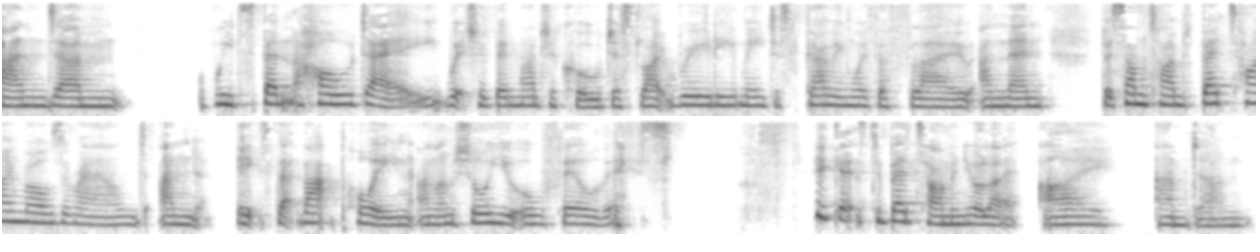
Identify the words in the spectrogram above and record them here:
And um, we'd spent the whole day, which had been magical, just like really me just going with the flow. And then, but sometimes bedtime rolls around and it's at that point, and I'm sure you all feel this. It gets to bedtime and you're like, I am done.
